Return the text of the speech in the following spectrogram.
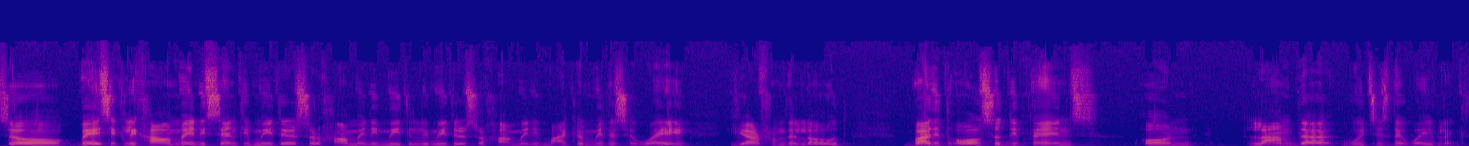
so basically how many centimeters or how many millimeters or how many micrometers away you are from the load. But it also depends on lambda, which is the wavelength.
